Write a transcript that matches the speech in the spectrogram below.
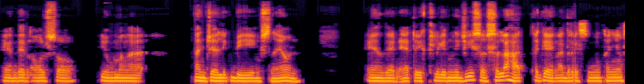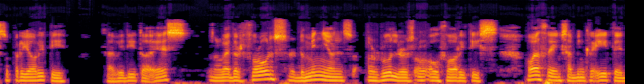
And then also, yung mga angelic beings na yon. And then, ito yung claim ni Jesus sa lahat. Again, addressing yung kanyang superiority. Sabi dito is, whether thrones or dominions or rulers or authorities, all things have been created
